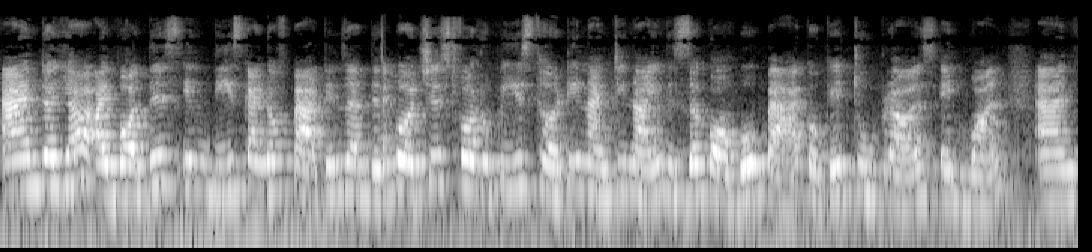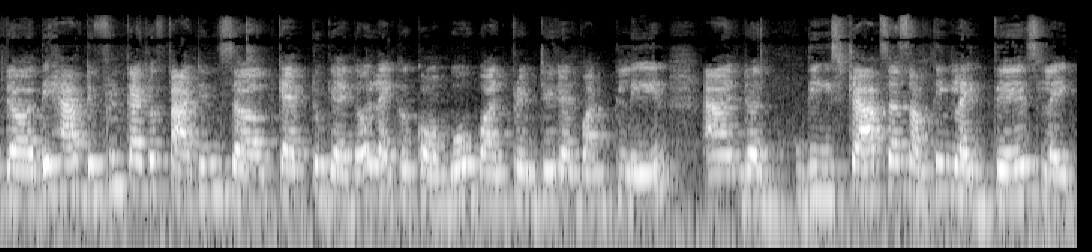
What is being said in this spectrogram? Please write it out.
And uh, yeah i bought this in these kind of patterns and this I purchased for rupees 13.99 this is a combo pack okay? Two bras in one. And uh, they have different kind of patterns uh, kept together like a combo one printed and one plain. And uh, the straps are something like this like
